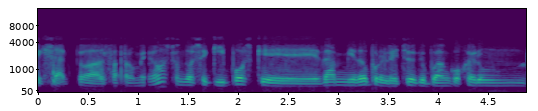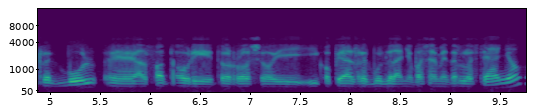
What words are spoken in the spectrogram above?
Exacto, Alfa Romeo. Son dos equipos que dan miedo por el hecho de que puedan coger un Red Bull, eh, Alfa Tauri, Torroso y, y copiar el Red Bull del año pasado y meterlo este año.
